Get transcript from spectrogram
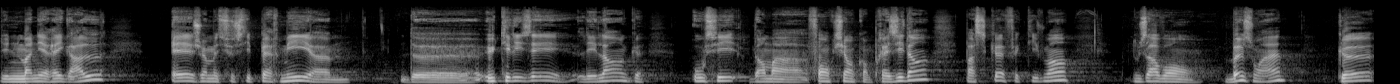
d'une manière égale. Et je me suis aussi permis euh, d'utiliser les langues aussi dans ma fonction comme président, parce qu'effectivement, nous avons besoin que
